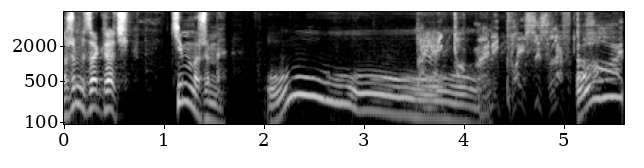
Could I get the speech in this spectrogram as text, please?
Możemy zagrać. Kim możemy? Uuu. Uuu.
